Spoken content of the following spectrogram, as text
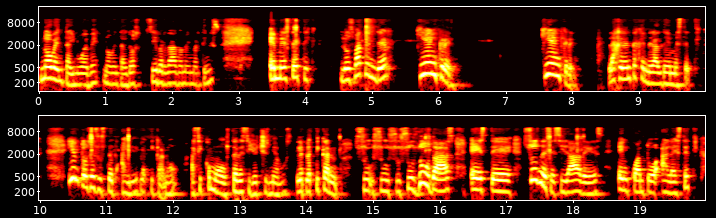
99 92. Sí, ¿verdad, Dona Martínez? M Aesthetic los va a atender. ¿Quién creen? ¿Quién creen? La gerente general de M Aesthetic. Y entonces usted ahí le platica, ¿no? Así como ustedes y yo chismeamos, le platican sus dudas, este, sus necesidades en cuanto a la estética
